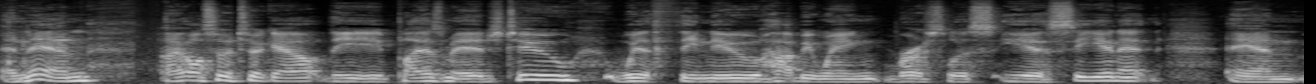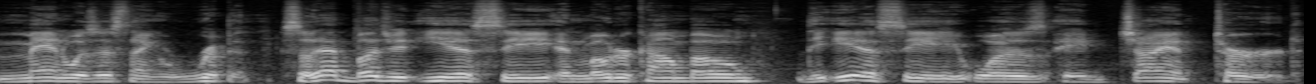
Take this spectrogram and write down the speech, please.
And then I also took out the Plasma Edge 2 with the new Hobbywing brushless ESC in it, and man was this thing ripping. So that budget ESC and motor combo, the ESC was a giant turd.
